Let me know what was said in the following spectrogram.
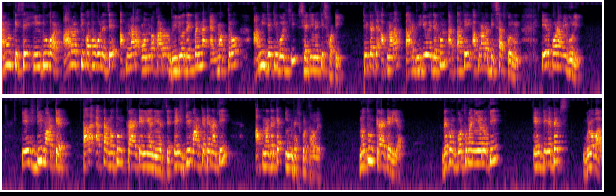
এমনকি সেই ইউটিউবার আরও একটি কথা বলেছে, আপনারা অন্য কারোর ভিডিও দেখবেন না, একমাত্র আমি যেটি বলছি, সেটি নাকি সঠিক। ঠিক আছে, আপনারা তার ভিডিওই দেখুন, আর তাকেই আপনারা বিশ্বাস করুন। এরপর আমি বলি এইচডি মার্কেট তারা একটা নতুন ক্রাইটেরিয়া নিয়ে এসেছে। এইচডি মার্কেটে নাকি আপনাদেরকে ইনভেস্ট করতে হবে। নতুন ক্রাইটেরিয়া দেখুন, প্রথমে নিয়ে এলো কি? এইচডি এফেক্স গ্লোবাল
